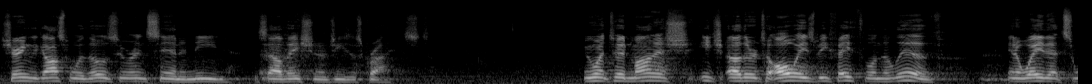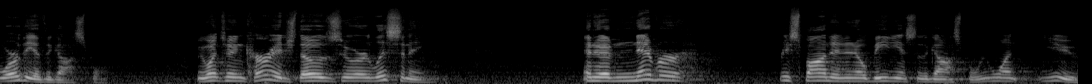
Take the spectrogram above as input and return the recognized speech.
sharing the gospel with those who are in sin and need the salvation of Jesus Christ. We want to admonish each other to always be faithful and to live in a way that's worthy of the gospel. We want to encourage those who are listening and who have never responded in obedience to the gospel. We want you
